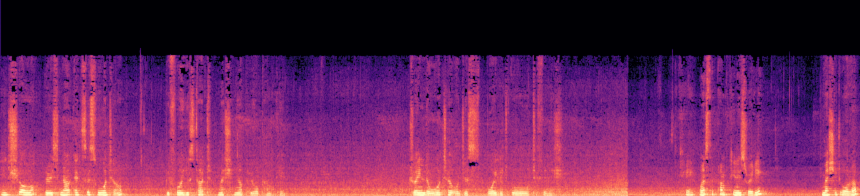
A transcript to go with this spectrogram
Ensure there is no excess water before you start mashing up your pumpkin. Drain the water or just boil it all to finish. Okay, once the pumpkin is ready, mash it all up.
